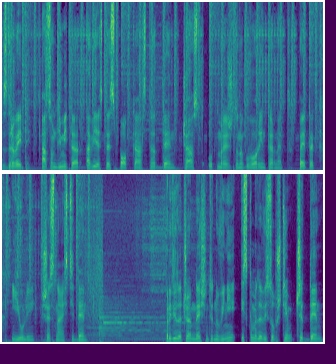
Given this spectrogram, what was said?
Здравейте, аз съм Димитър, а вие сте с подкаста Ден, част от мрежата на Говори Интернет. Петък, юли, 16 ден. Преди да чуем днешните новини, искаме да ви съобщим, че ден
